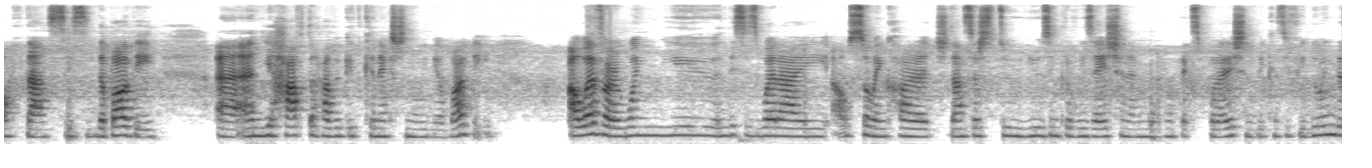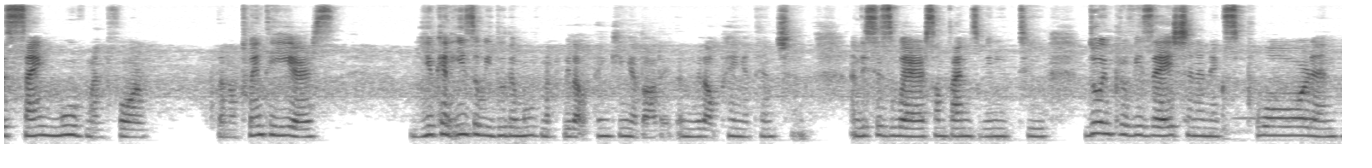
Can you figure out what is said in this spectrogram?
of dance is the body, uh, and you have to have a good connection with your body. However, when you and this is where I also encourage dancers to use improvisation and movement exploration, because if you're doing the same movement for I don't know 20 years, you can easily do the movement without thinking about it and without paying attention. And this is where sometimes we need to do improvisation and explore and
